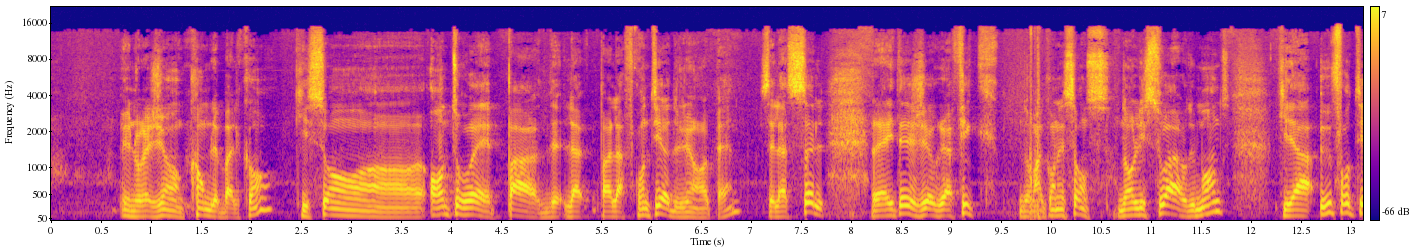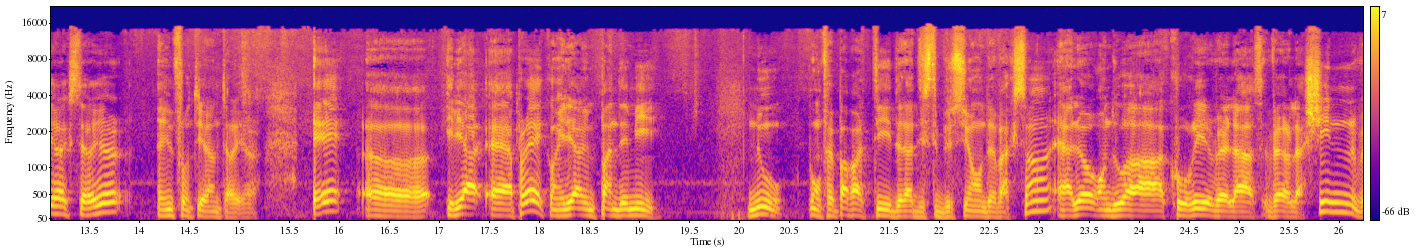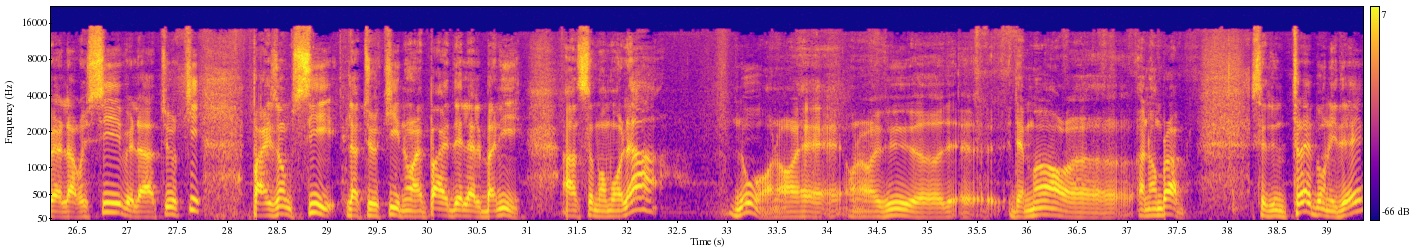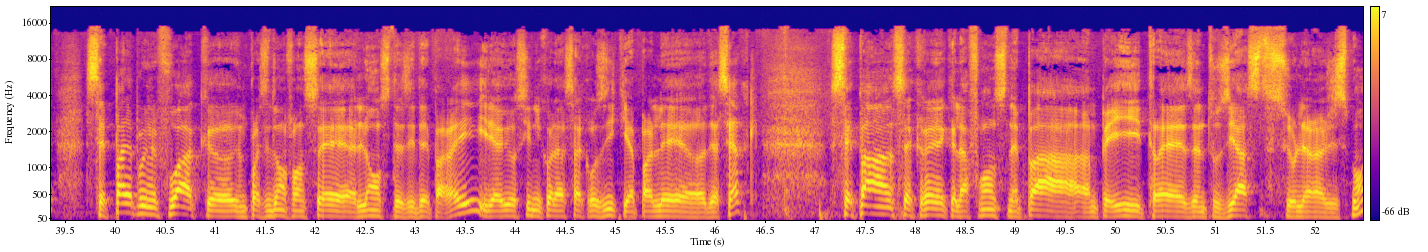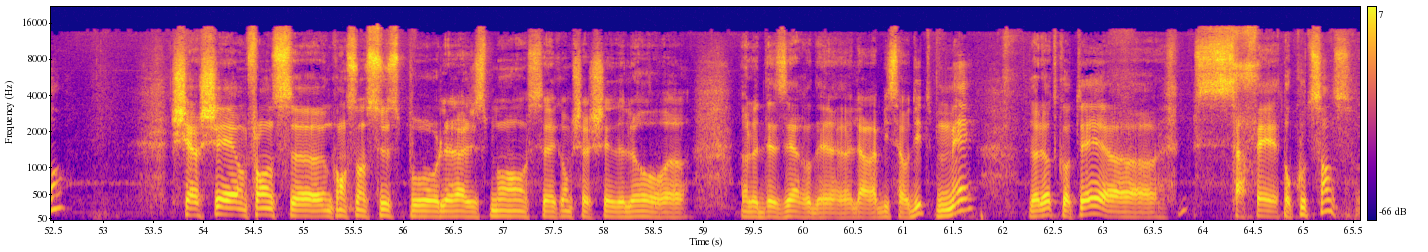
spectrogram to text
une région comme les Balkans qui sont euh, entourés par, la, frontière de l'Union européenne. C'est la seule réalité géographique, de ma connaissance, dans l'histoire du monde, qu'il y a une frontière extérieure et une frontière intérieure. Et, euh, il y a, après, quand il y a une pandémie, nous, on ne fait pas partie de la distribution des vaccins, et alors on doit courir vers la, vers la Chine, vers la Russie, vers la Turquie. Par exemple, si la Turquie n'aurait pas aidé l'Albanie à ce moment-là, nous, on aurait, on aurait vu euh, des morts euh, innombrables. C'est une très bonne idée. Ce n'est pas la première fois qu'un président français lance des idées pareilles. Il y a eu aussi Nicolas Sarkozy qui a parlé euh, des cercles. Ce n'est pas un secret que la France n'est pas un pays très enthousiaste sur l'élargissement. Chercher en France un consensus pour l'élargissement, c'est comme chercher de l'eau dans le désert de l'Arabie saoudite. Mais de l'autre côté, euh, ça fait beaucoup de sens.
